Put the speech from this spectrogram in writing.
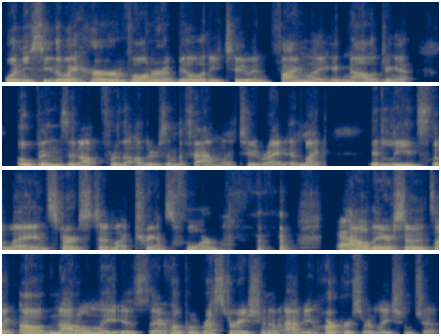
When you see the way her vulnerability too, and finally acknowledging it, opens it up for the others in the family too, right? It like it leads the way and starts to like transform yeah. how they are. So it's like, oh, not only is there hope of restoration of Abby and Harper's relationship,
